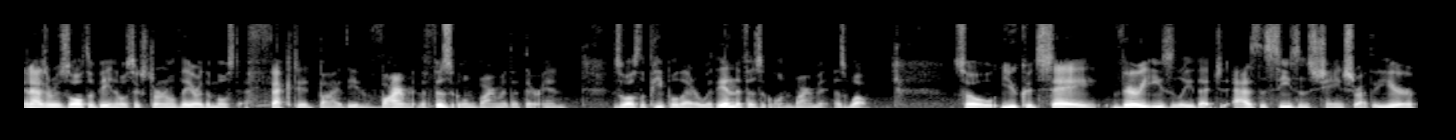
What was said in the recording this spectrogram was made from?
And as a result of being the most external, they are the most affected by the environment, the physical environment that they're in, as well as the people that are within the physical environment as well. So you could say very easily that as the seasons change throughout the year,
